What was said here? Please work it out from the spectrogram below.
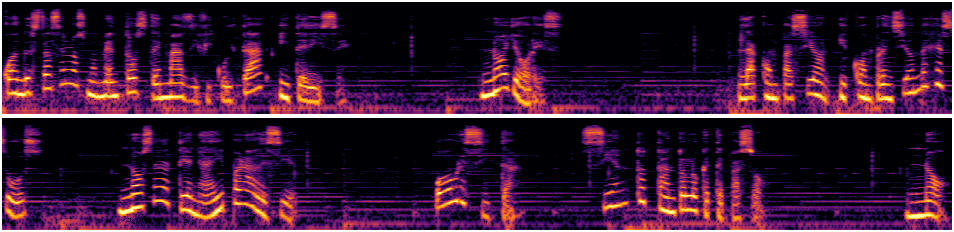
cuando estás en los momentos de más dificultad y te dice, No llores. La compasión y comprensión de Jesús no se detiene ahí para decir, Pobrecita, siento tanto lo que te pasó. No,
